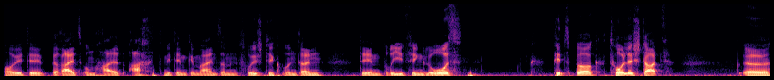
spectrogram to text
heute bereits um halb acht mit dem gemeinsamen Frühstück und dann dem Briefing los. Pittsburgh, tolle Stadt, äh,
